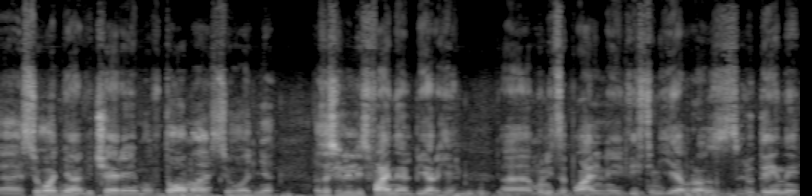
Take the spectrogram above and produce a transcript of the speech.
Е, Сьогодні вечеряємо вдома. Сьогодні заселились файні альберги е, муніципальні, 8 євро з людини.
